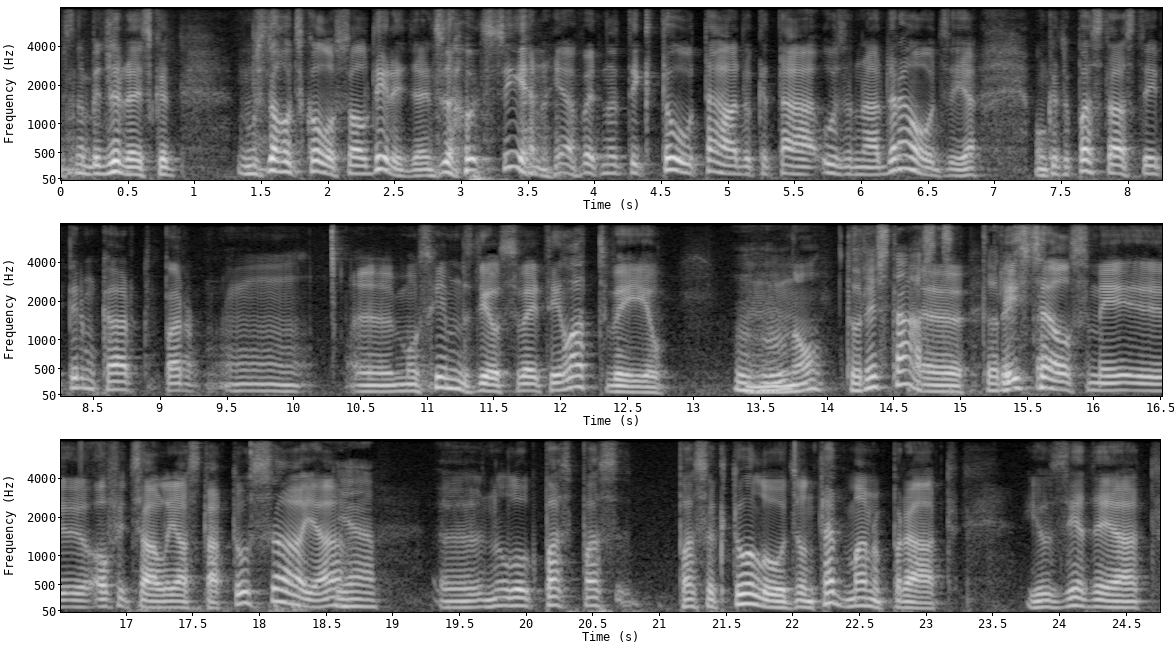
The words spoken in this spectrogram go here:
es nebiju dzirdējis, ka Mums daudz kolosālu diriģentu, daudz cienu, ja, bet nu, tik tuvu tādu, ka tā uzrunā draugu. Ja, un kad tu pastāstīji pirmkārt par mm, e, mūsu himnas Dievu svētī Latviju. Mm -hmm. nu, tur ir stāsts. Tur ir izcelsmi stāsts. oficiālajā statusā. Jā, jā. Nu, lūk, pas, pas, pasak to lūdzu, un tad, manuprāt, jūs dziedējāt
